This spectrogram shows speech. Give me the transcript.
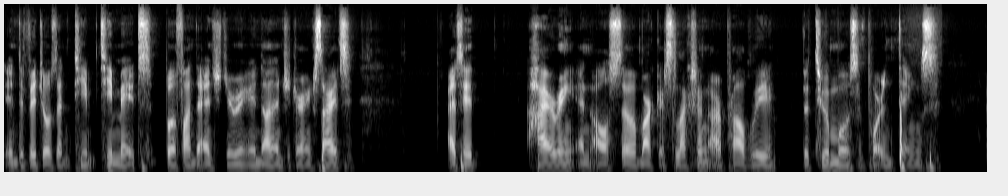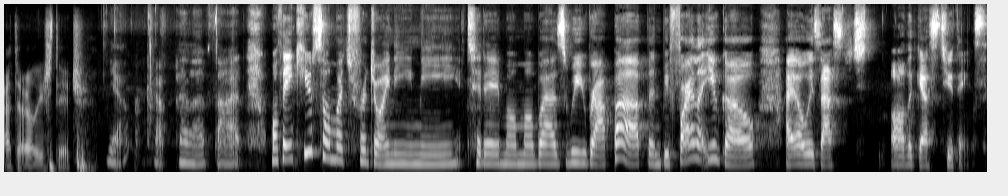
individuals and team teammates, both on the engineering and non-engineering sides. I'd say hiring and also market selection are probably the two most important things at the early stage. Yeah, yep, I love that. Well, thank you so much for joining me today, Momo. As we wrap up, and before I let you go, I always ask all the guests two things.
